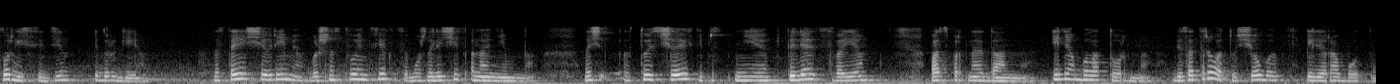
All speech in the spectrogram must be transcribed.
хлоргексидин и другие. В настоящее время большинство инфекций можно лечить анонимно, Значит, то есть человек не определяет свои паспортные данные или амбулаторно, без отрыва от учебы или работы.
